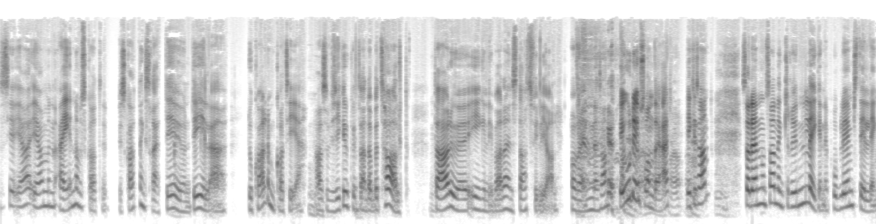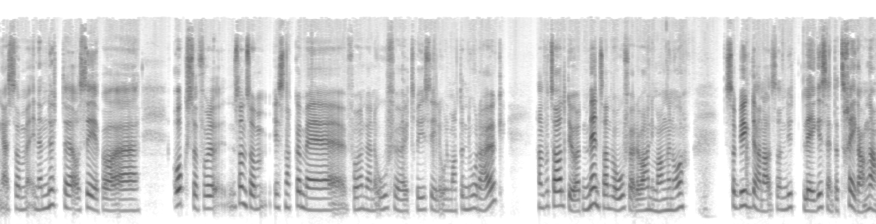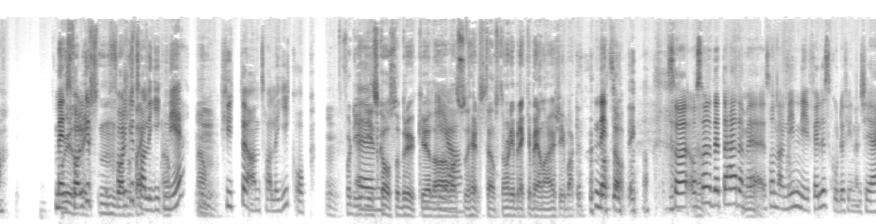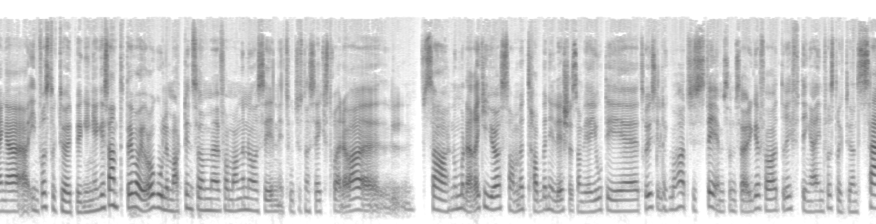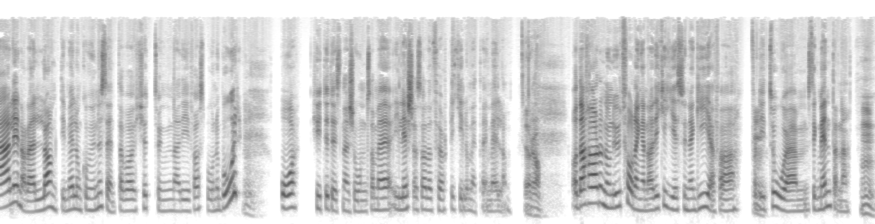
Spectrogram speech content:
sier- ja, ja, men eiendomsskatt, beskatningsrett, det er jo en del av lokaldemokratiet. Altså hvis ikke du kan ta betalt, da er du egentlig bare en statsfilial å regne, sant? Jo, det er jo sånn det er, ikke sant? Så det er noen sånne grunnleggende problemstillinger som en er nødt til å se på. Eh, også for Sånn som jeg snakka med forhenværende ordfører i Trysil, Ole Martin Nordahaug. Han fortalte jo at mens han var ordfører, det var han i mange år, så bygde han altså nytt legesenter tre ganger. Mens folket, folketallet gikk ned, Ja. hytteantallet gikk opp. Fordi de skal også bruke da, ja. helsetjenester når de brekker bena i skibakken. Nettopp. Så, og så er det dette her med sånn alminnelig fellesgodefinansiering av infrastrukturutbygging. ikke sant? Det var jo òg Ole Martin som eh, for mange år siden, i 2006 tror jeg det var, eh, sa nå må dere ikke gjøre samme tabben i Lesja som vi har gjort i eh, Trysil. Dere må ha et system som sørger for drifting av infrastrukturen, særlig når det er langt imellom kommunesenter hvor kjøtttyngden av de fastboende bor, og hyttedestinasjonen, som er i Lesja så er det 40 km imellom. Ja. Og da har du noen utfordringer når det ikke gir synergier for, for de to um, segmentene. Mm.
